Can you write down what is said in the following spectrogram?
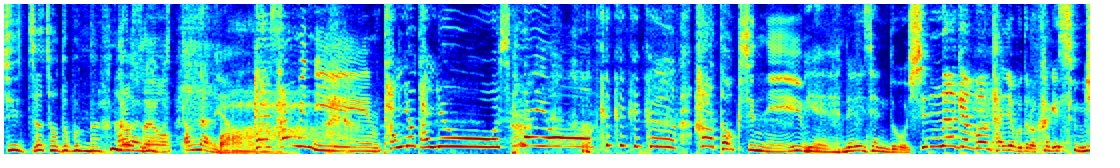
진짜 저도 분들 흔들었어요. 땀나네요. 배상미님 달려 달려 신나요. 크크크크 하덕신님. 예, 내 인생도 신나게 한번 달려보도록 하겠습니다.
